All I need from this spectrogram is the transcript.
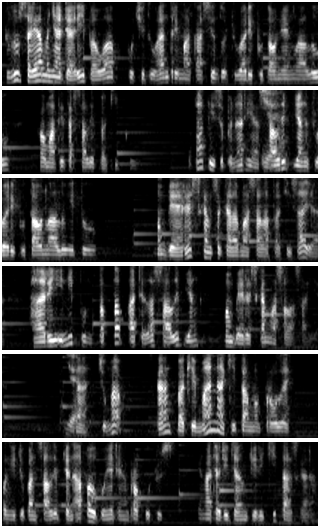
dulu saya menyadari bahwa puji Tuhan terima kasih untuk 2000 tahun yang lalu kau mati tersalib bagiku tetapi sebenarnya yeah. salib yang 2000 tahun lalu itu membereskan segala masalah bagi saya hari ini pun tetap adalah salib yang membereskan masalah saya. Yeah. Nah, cuma sekarang bagaimana kita memperoleh penghidupan salib dan apa hubungannya dengan Roh Kudus yang ada di dalam diri kita sekarang?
